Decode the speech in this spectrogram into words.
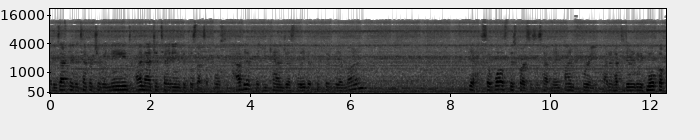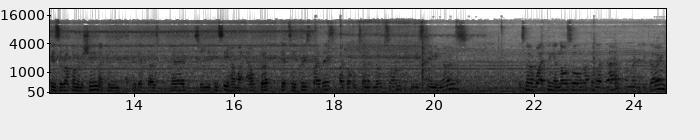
at exactly the temperature we need. I'm agitating because that's a force of habit, but you can just leave it completely alone yeah, so whilst this process is happening, I'm free. I don't have to do anything. If more copies are up on the machine, I can I can get those prepared. So you can see how my output gets increased by this. If I've got alternate milks on, I can be steaming those. There's no wiping a nozzle, nothing like that. I'm ready to go.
